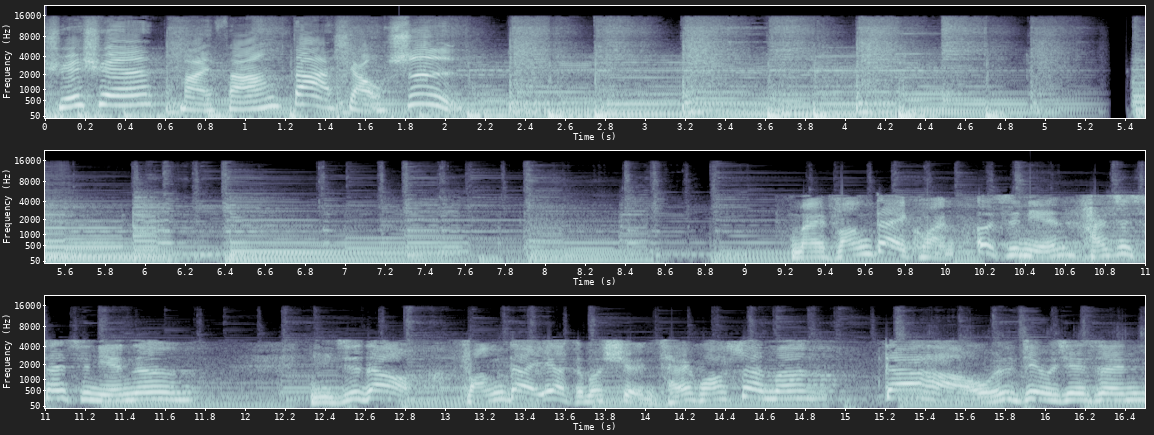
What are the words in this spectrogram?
学学买房大小事。买房贷款二十年还是三十年呢？你知道房贷要怎么选才划算吗？大家好，我是建文先生，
